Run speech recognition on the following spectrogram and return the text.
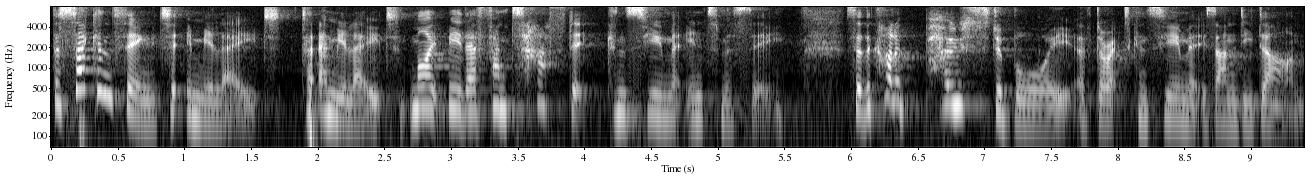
The second thing to emulate, to emulate might be their fantastic consumer intimacy. So the kind of poster boy of direct to consumer is Andy Dunn.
